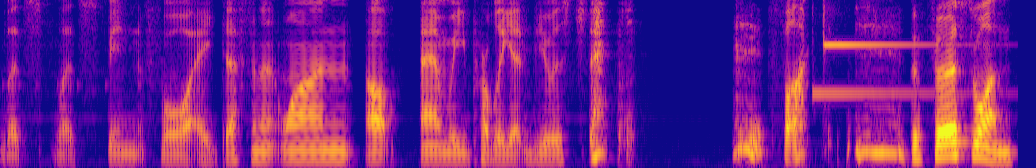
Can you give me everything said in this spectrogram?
Let's let's spin for a definite one. Oh, and we probably get viewers. Fuck. The first one.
